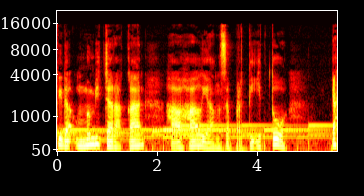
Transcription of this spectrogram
tidak membicarakan hal-hal yang seperti itu. Ya.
